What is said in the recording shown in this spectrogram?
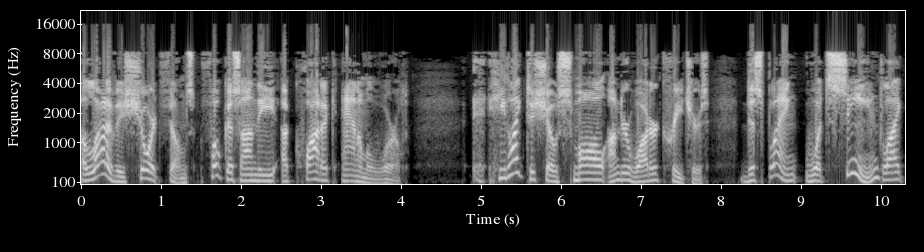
a lot of his short films focus on the aquatic animal world. He liked to show small underwater creatures displaying what seemed like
